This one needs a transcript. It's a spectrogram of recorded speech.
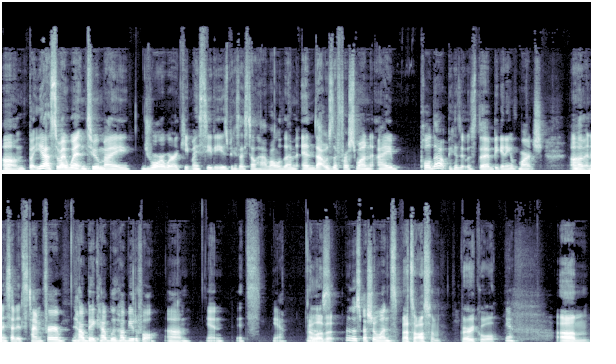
Um, but yeah, so I went into my drawer where I keep my CDs because I still have all of them. And that was the first one I pulled out because it was the beginning of March. Um, and I said, it's time for How Big, How Blue, How Beautiful. Um, and it's, yeah. I love those, it. One of those special ones. That's awesome. Very cool. Yeah. Um,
